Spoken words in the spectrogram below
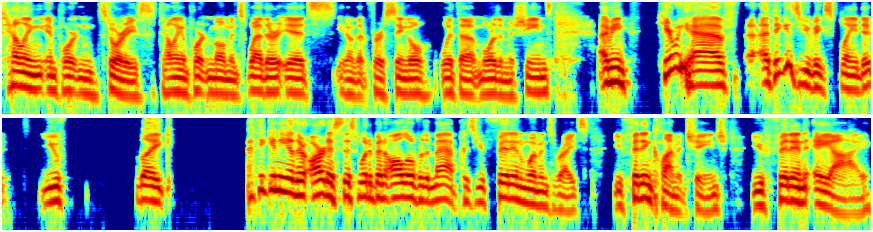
telling important stories, telling important moments, whether it's, you know, that first single with uh, More Than Machines. I mean, here we have, I think as you've explained it, you've like I think any other artist, this would have been all over the map because you fit in women's rights, you fit in climate change, you fit in AI,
